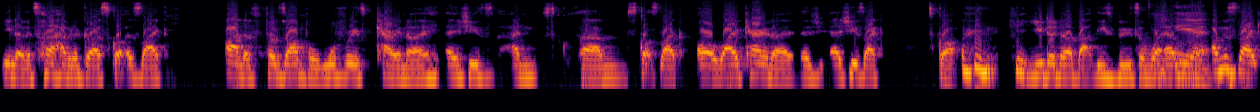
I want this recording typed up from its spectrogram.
you know it's her having a go. Scott is like, I don't know, for example, Wolverine's carrying her, and she's and um, Scott's like, "Oh, why carrying her?" And, she, and she's like, "Scott, you don't know about these boots or whatever." Yeah. I'm just like,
